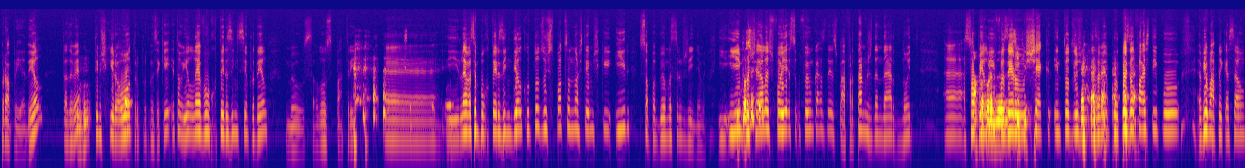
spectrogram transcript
própria dele Estás a ver? Uhum. Temos que ir ao outro porque não sei o quê. Então ele leva um roteirozinho sempre dele, o meu saudoso Patrick, uh, e leva sempre um roteirozinho dele com todos os spots onde nós temos que ir só para beber uma cervejinha. E, e em Bruxelas foi, foi um caso desses. Pá, fartámos de andar de noite uh, só para ele fazer o cheque em todos os. Estás a ver? Porque depois ele faz tipo. Havia uma aplicação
